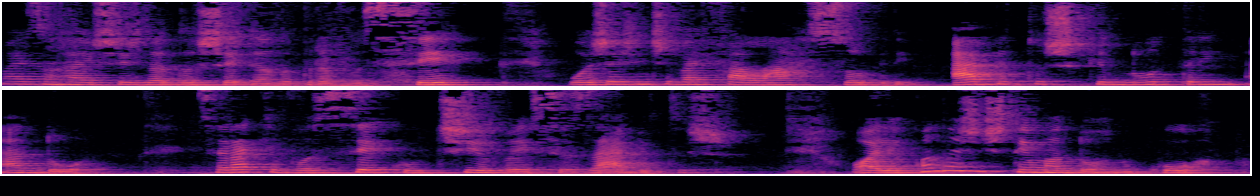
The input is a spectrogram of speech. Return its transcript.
Mais um raio-x da dor chegando para você. Hoje a gente vai falar sobre hábitos que nutrem a dor. Será que você cultiva esses hábitos? Olha, quando a gente tem uma dor no corpo,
